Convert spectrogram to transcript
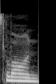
Slon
